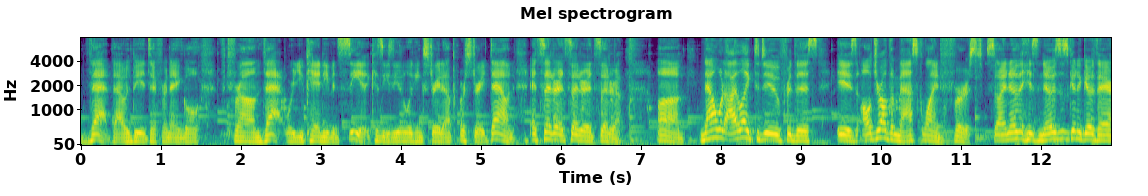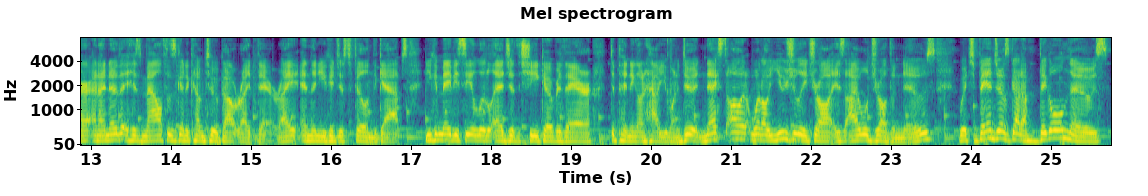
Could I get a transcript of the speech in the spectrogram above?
that. That would be a different angle angle from that where you can't even see it because he's either looking straight up or straight down, etc, etc, etc. Um, now what I like to do for this is I'll draw the mask line first. So I know that his nose is going to go there, and I know that his mouth is going to come to about right there, right? And then you can just fill in the gaps. You can maybe see a little edge of the cheek over there, depending on how you want to do it. Next, I'll, what I'll usually draw is I will draw the nose, which Banjo's got a big old nose,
